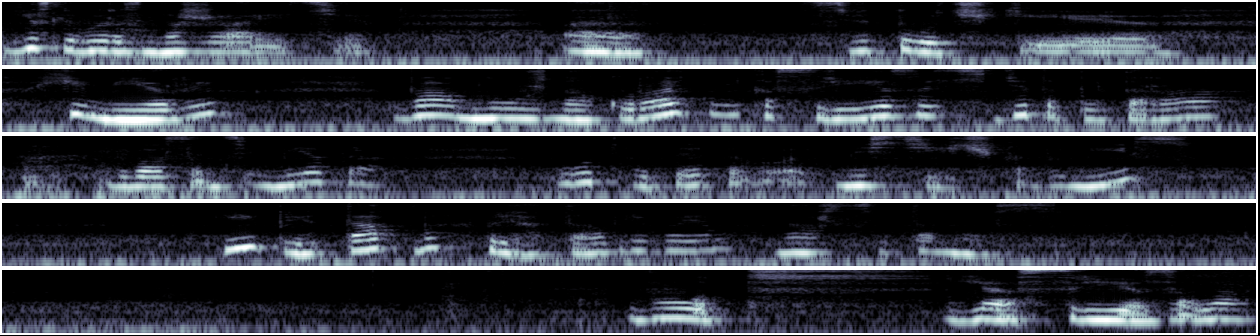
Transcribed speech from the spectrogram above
если вы размножаете а, цветочки химеры, вам нужно аккуратненько срезать где-то полтора-два сантиметра от вот этого местечка вниз. И так мы приготавливаем наш цветонос. Вот я срезала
